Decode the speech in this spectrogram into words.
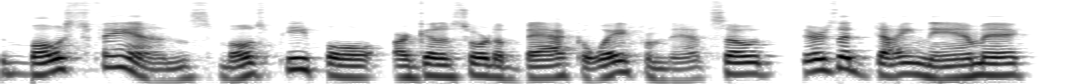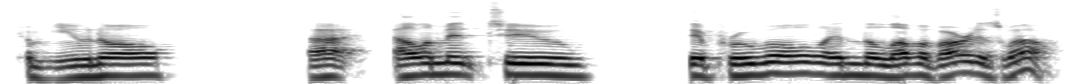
most fans, most people are going to sort of back away from that. So there's a dynamic, communal uh, element to the approval and the love of art as well.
